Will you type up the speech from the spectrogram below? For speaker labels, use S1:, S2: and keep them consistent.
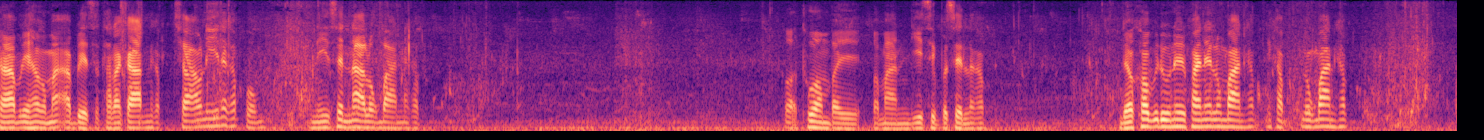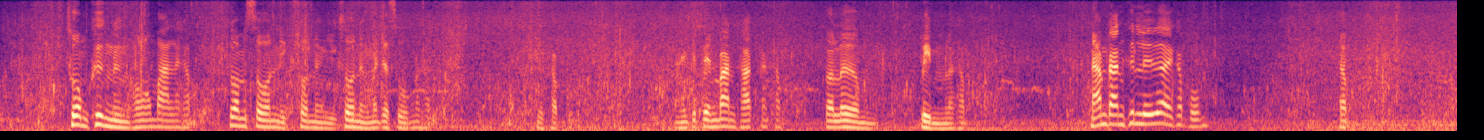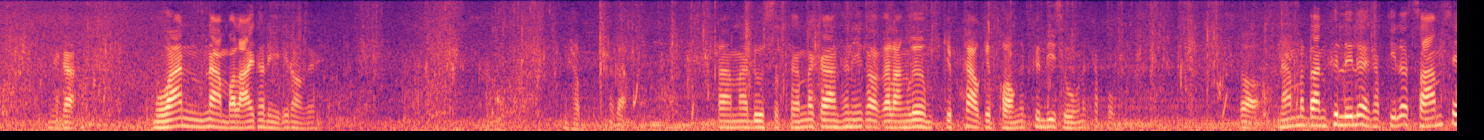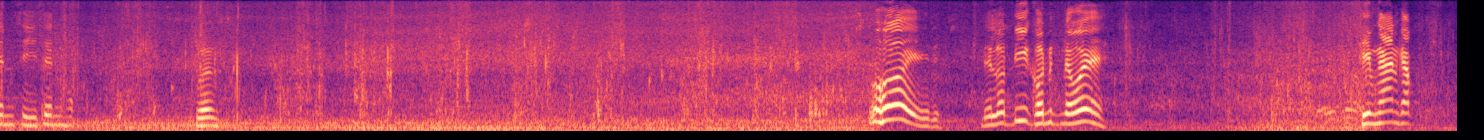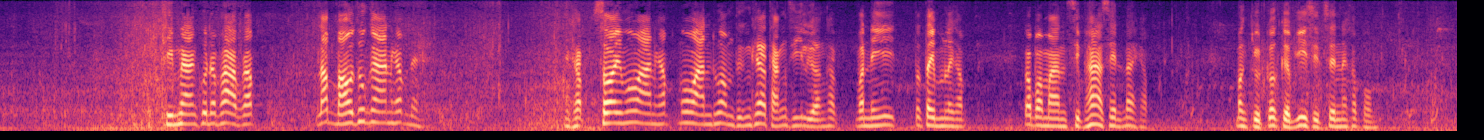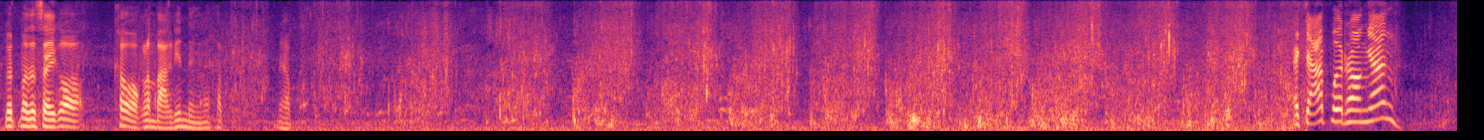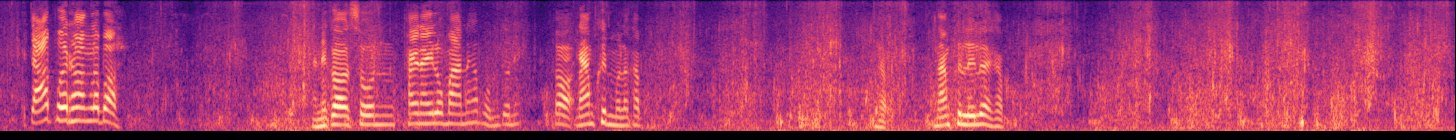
S1: ครับวันนี้เราก็มาอัปเดตสถานการณ์นะครับเช้านี้นะครับ ผมนนี้เส้นหน้าโรงพยาบาลนะครับ ก็ท่วมไปประมาณ 20%แล้วครับ เดี๋ยวเข้าไปดูในภายในโรงพยาบาลครับนี่ครับโรงพยาบาลครับ ท่วมครึ่งหนึ่งของโรงพยาบาลแล้วครับ ท่วมโซนอีกโซนหนึ่งอีกโซนหนึ่งมันจะสูงนะครับดูครับ อันนี้จะเป็นบ้านพักนะครับ ก็เริ่มปริ่มแล้วครับ น้ำดันขึ้นเรื่อยๆครับ ผมครับ นี่ครับหมู่บ้านน้ำบาลายเท่านี้พี่น้องเลยนี่ครับแล้วก็ถ้ามาดูสถานการณ์เท่านี้ก็กำลังเริ่มเก็บข้าวเก็บของกันขึ้นที่สูงนะครับผมก็น้ำมันดันขึ้นเรื่อยๆครับทีละสามเซนสี่เซนครับเบิ่งโอ้ยเดี๋ยวรถดีขนเดี๋ยวเว้ยทีมงานครับ ทีมงานคุณภาพครับ รับเหมาทุกงานครับเนี่ยนี่ครับซอยเมื่อวานครับเมื่อวานท่วมถึงแค่ถังสีเหลืองครับ วันนี้เต็มเลยครับ ก็ประมาณ 15 เซนได้ครับ บางจุดก็เกือบ 20 เซนนะครับผมรถมอเตอร์ไซค์ก็เข้าออกลำบากนิดหนึ่งนะครับนะครับไอ้จ๋าเปิดห้องยังไอ้จ๋าเปิดห้องแล้วบ่ อันนี้ก็โซนภายในโรงพยาบาลนะครับผมตัวนี้ก็น้ำขึ้นหมดแล้วครับครับ น้ำขึ้นเรื่อยๆครับ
